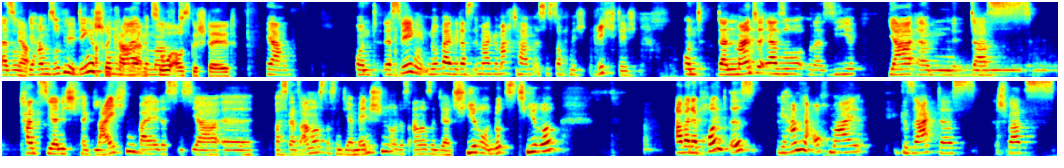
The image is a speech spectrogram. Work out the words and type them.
Also ja. wir haben so viele Dinge Afrikaner schon mal gemacht. so ausgestellt. Ja. Und deswegen, nur weil wir das immer gemacht haben, ist es doch nicht richtig. Und dann meinte er so oder sie, ja, ähm, das kannst du ja nicht vergleichen, weil das ist ja äh, was ganz anderes. Das sind ja Menschen und das andere sind ja Tiere und Nutztiere. Aber der Point ist, wir haben ja auch mal gesagt, dass Schwarz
